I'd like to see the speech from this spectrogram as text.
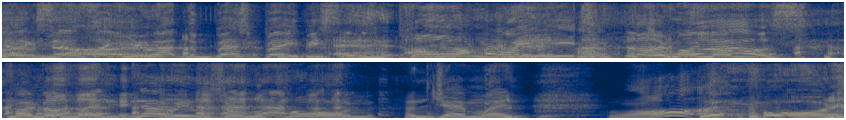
Jack, sounds like you had the best babysitters. Porn, weed, like my what mum, my mum went, no, it was all the porn. And Jen went, what? Porn.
